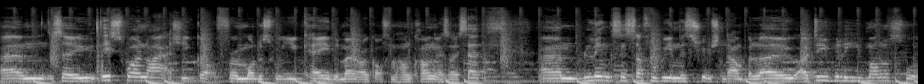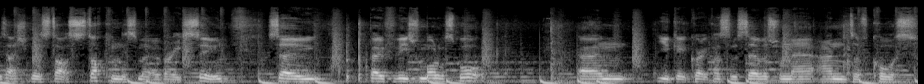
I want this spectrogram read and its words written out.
Um, so this one I actually got from Model Sport UK, the motor I got from Hong Kong, as I said. Um, links and stuff will be in the description down below. I do believe Model Sport is actually going to start stocking this motor very soon. So both of these from Motorsport, um, you get great customer service from there, and of course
